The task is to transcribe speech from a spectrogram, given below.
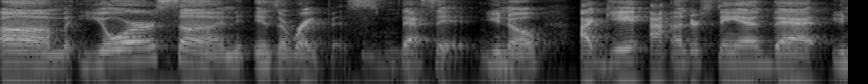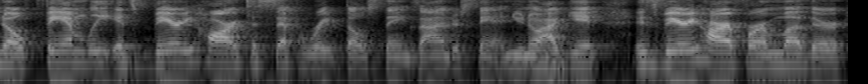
Um, your son is a rapist. That's it. You know, I get, I understand that, you know, family, it's very hard to separate those things. I understand. You know, I get it's very hard for a mother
